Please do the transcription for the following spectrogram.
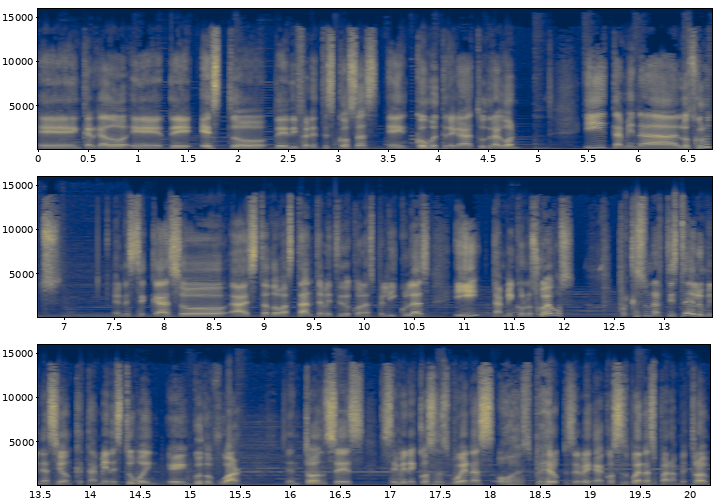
encargado de esto, de diferentes cosas en cómo entregar a tu dragón y también a los Groots. En este caso ha estado bastante metido con las películas y también con los juegos. Porque es un artista de iluminación que también estuvo en, Good of War. Entonces se vienen cosas buenas, o espero que se vengan cosas buenas para Metroid,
